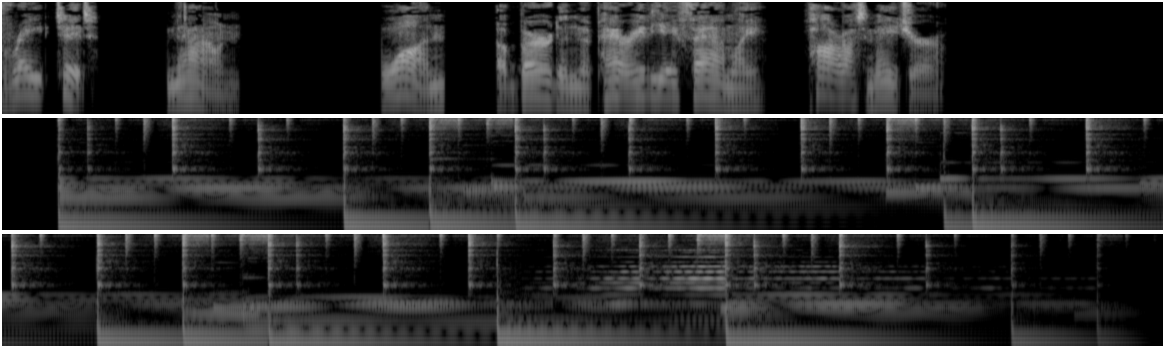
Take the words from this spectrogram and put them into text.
Great tit. Noun. 1. A bird in the Paridae family, Parus major,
